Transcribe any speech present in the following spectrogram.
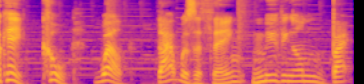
Okay cool. Well that was a thing. Moving on back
